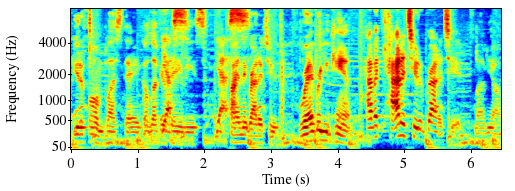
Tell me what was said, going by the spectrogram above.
Beautiful and blessed day. Go love your Yes. babies. Yes. Find the gratitude wherever you can. have a catitude of gratitude. Love y'all.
